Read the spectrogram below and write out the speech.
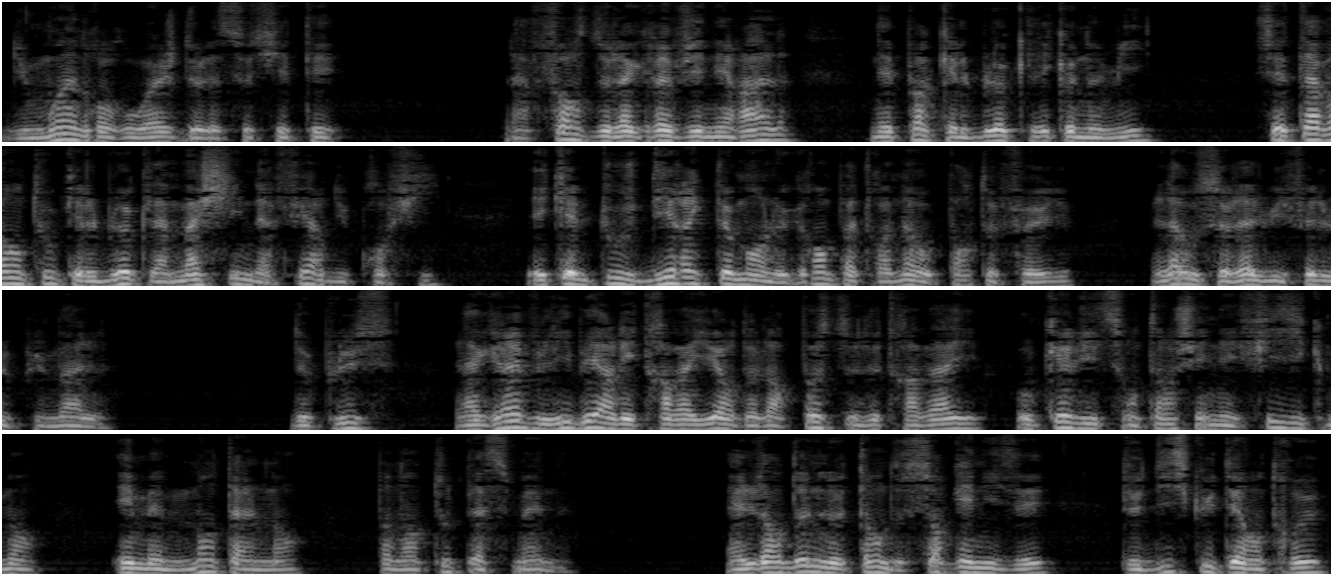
du moindre rouage de la société. La force de la grève générale n'est pas qu'elle bloque l'économie, c'est avant tout qu'elle bloque la machine à faire du profit et qu'elle touche directement le grand patronat au portefeuille, là où cela lui fait le plus mal. De plus, la grève libère les travailleurs de leur poste de travail auquel ils sont enchaînés physiquement et même mentalement pendant toute la semaine. Elle leur donne le temps de s'organiser, de discuter entre eux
